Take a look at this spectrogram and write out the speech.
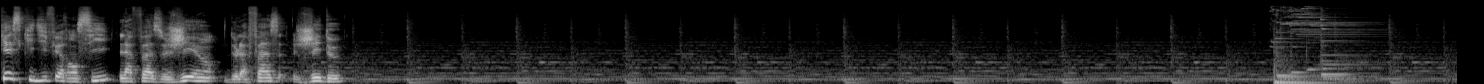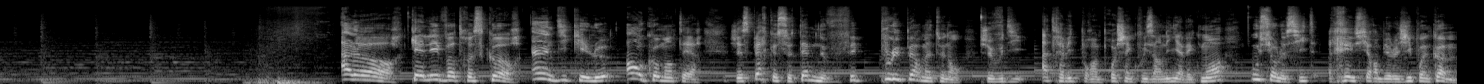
Qu'est-ce qui différencie la phase G1 de la phase G2 Alors, quel est votre score? Indiquez-le en commentaire. J'espère que ce thème ne vous fait plus peur maintenant. Je vous dis à très vite pour un prochain quiz en ligne avec moi ou sur le site réussirenbiologie.com.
